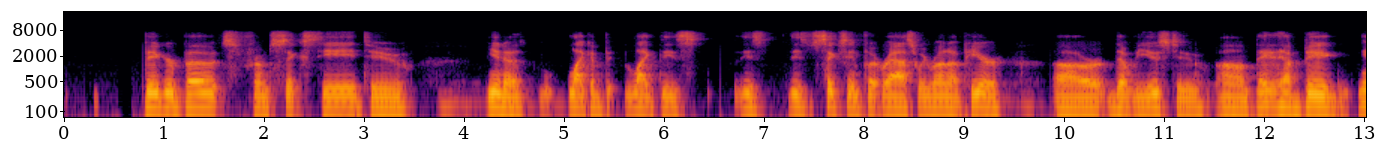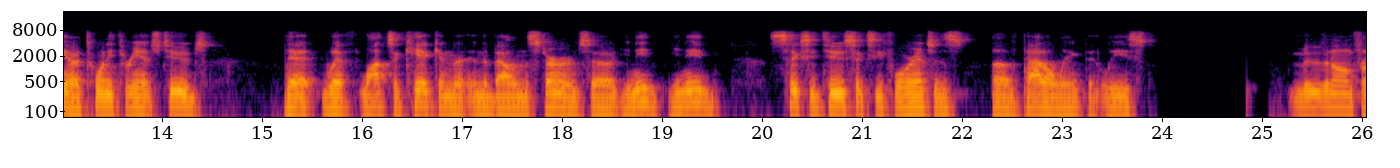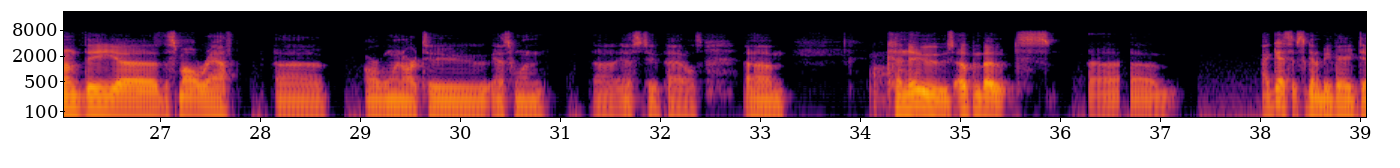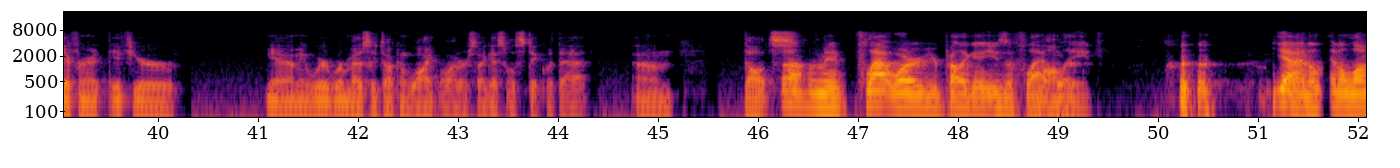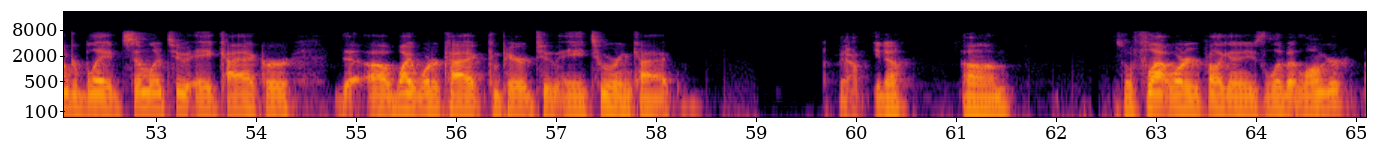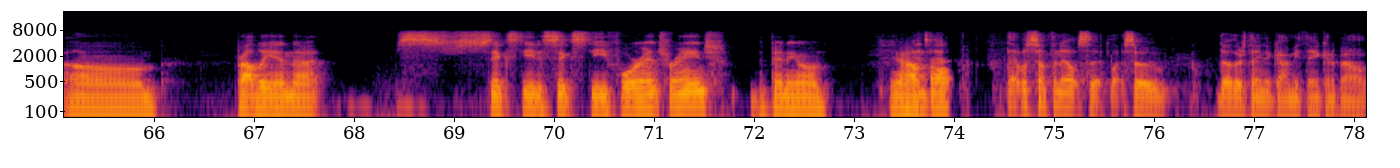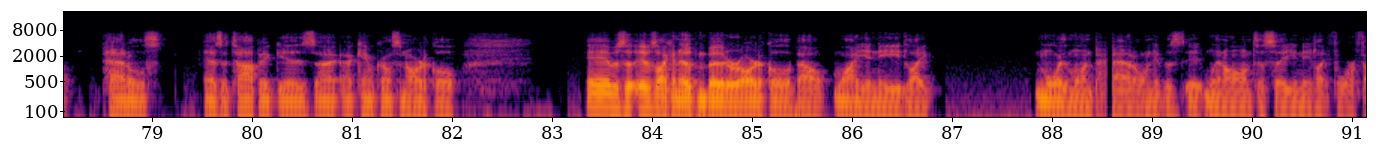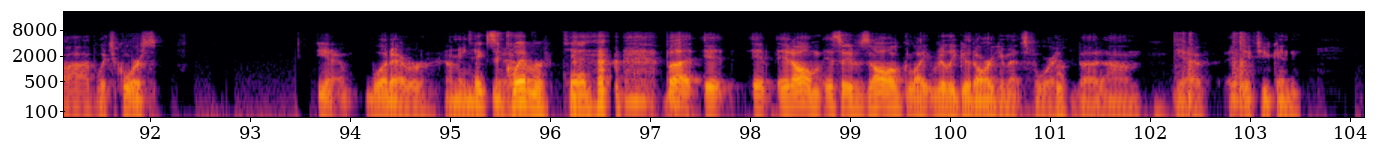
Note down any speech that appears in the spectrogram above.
bigger boats, from 60 to, you know, like a like these these these 16 foot rafts we run up here, uh, or that we used to, um, they have big, you know, 23 inch tubes. that with lots of kick in the in the bow and the stern. So you need you need 62, 64 inches of paddle length at least. Moving on from the uh, the small raft uh, R1, R2, S1, uh, S2 paddles. Um, canoes, open boats. Uh, um, I guess it's going to be very different if you're, you know, I mean, we're we're mostly talking whitewater, so I guess we'll stick with that. Um, thoughts? Well, I mean, flat water, you're probably going to use a flat Longer. blade. yeah, Yeah. And, a, and a longer blade, similar to a kayak or a whitewater kayak compared to a touring kayak. yeah, You know, um, so flat water, you're probably going to use a little bit longer. Um, probably in that 60 to 64 inch range, depending on you know how And tall. that was something else that like, so the other thing that got me thinking about paddles as a topic is I, I came across an article it was it was like an open boater article about why you need like more than one paddle and it was it went on to say you need like four or five which of course you know whatever i mean Takes a know. quiver, Ted. but it it it all it's, it was all like really good arguments for it but um you know if you can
